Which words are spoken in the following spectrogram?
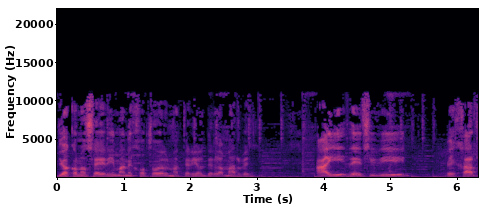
dio a conocer y manejó todo el material de la Marvel. Ahí decidí dejar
